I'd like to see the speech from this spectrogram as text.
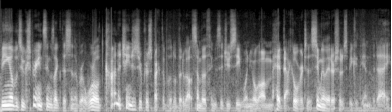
being able to experience things like this in the real world kind of changes your perspective a little bit about some of the things that you see when you um, head back over to the simulator, so to speak, at the end of the day.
